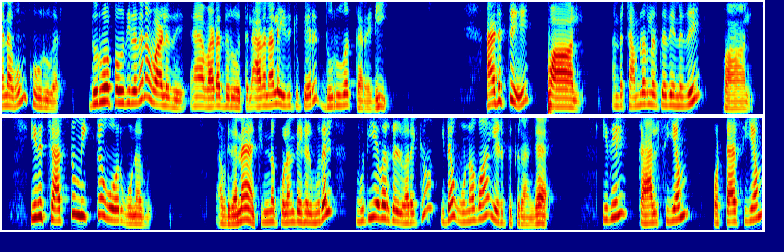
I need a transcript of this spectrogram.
எனவும் கூறுவர். துருவ பகுதியில் தானே வாழுது வட துருவத்தில். அதனால் இதுக்கு பேர் துருவக்கரடி. அடுத்து பால். அந்த டம்ளரில் இருக்கிறது என்னது? பால். இது சத்துமிக்க ஓர் உணவு. அப்படி தானே சின்ன குழந்தைகள் முதல் முதியவர்கள் வரைக்கும் இதை உணவாக எடுத்துக்கிறாங்க. இதில் கால்சியம் பொட்டாசியம்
